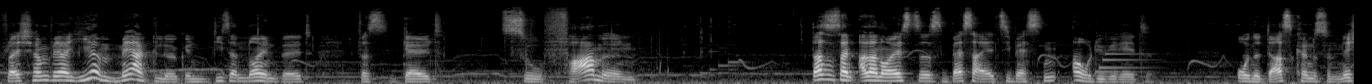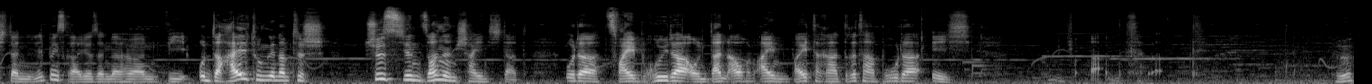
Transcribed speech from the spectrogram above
Vielleicht haben wir hier mehr Glück in dieser neuen Welt, etwas Geld zu farmen. Das ist ein allerneuestes, besser als die besten Audiogeräte. Ohne das könntest du nicht deine Lieblingsradiosender hören, wie Unterhaltungen am Tisch, Tschüsschen Sonnenscheinstadt oder Zwei Brüder und dann auch ein weiterer dritter Bruder, ich. Hä?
